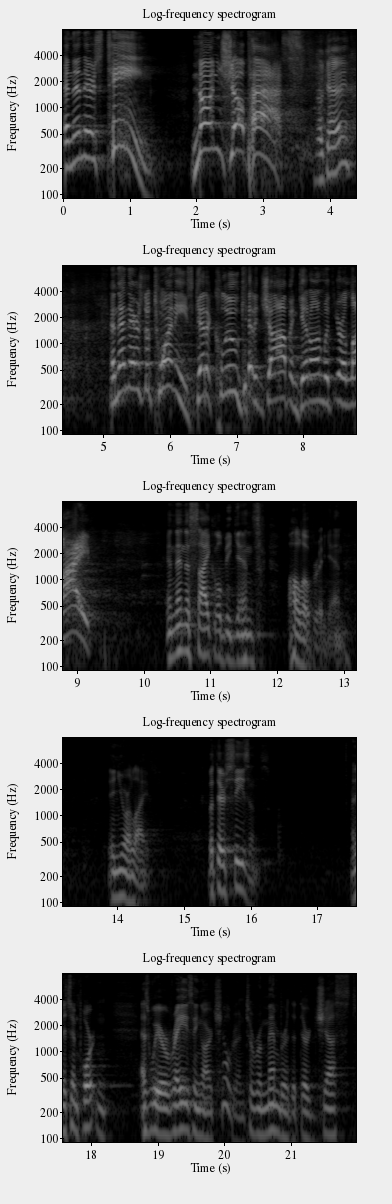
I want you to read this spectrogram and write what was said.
And then there's teen. None shall pass, okay? And then there's the 20s. Get a clue, get a job, and get on with your life. And then the cycle begins all over again in your life. But there's seasons. And it's important as we are raising our children to remember that they're just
